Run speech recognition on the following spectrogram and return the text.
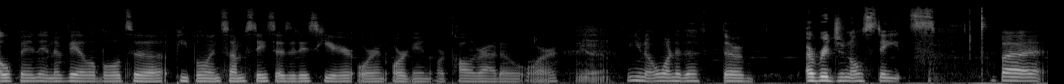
open and available to people in some states as it is here, or in Oregon, or Colorado, or Yeah. you know, one of the the original states. But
